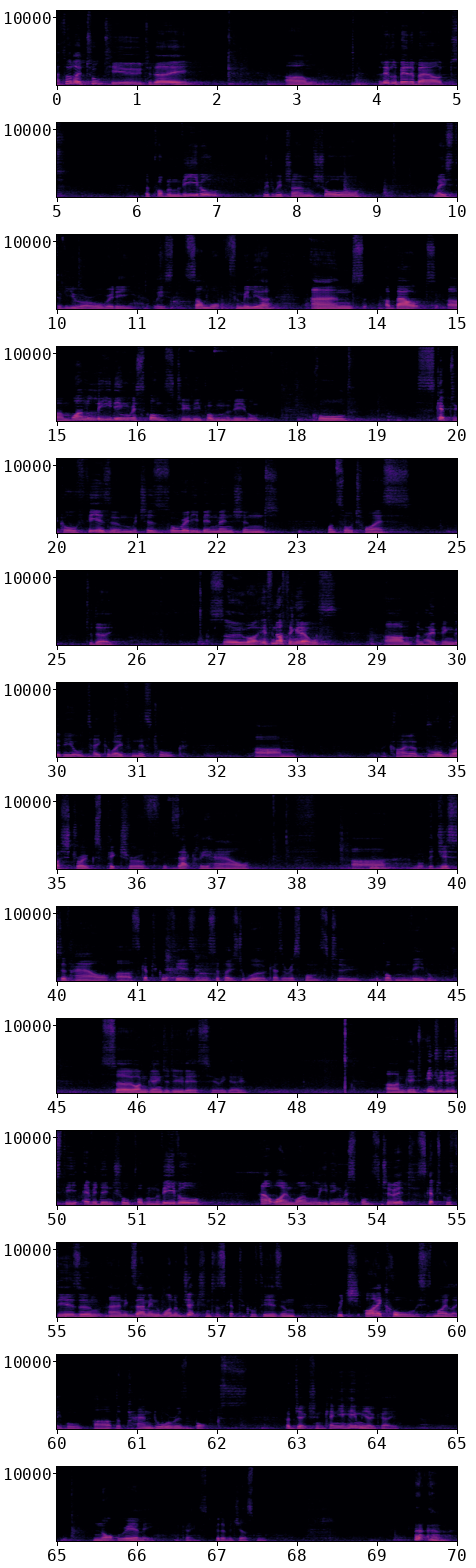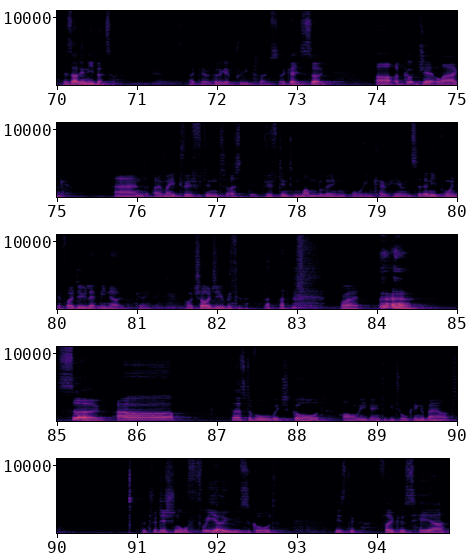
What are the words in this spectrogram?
I thought I'd talk to you today um, a little bit about the problem of evil, with which I'm sure most of you are already at least somewhat familiar, and about um, one leading response to the problem of evil called skeptical theism, which has already been mentioned once or twice today. So, uh, if nothing else, um, I'm hoping that you'll take away from this talk um, a kind of broad brushstrokes picture of exactly how, uh, well, the gist of how uh, skeptical theism is supposed to work as a response to the problem of evil. So I'm going to do this. Here we go. I'm going to introduce the evidential problem of evil, outline one leading response to it, skeptical theism, and examine one objection to skeptical theism, which I call, this is my label, uh, the Pandora's box objection. Can you hear me okay? Not really. Not really. Okay, it's a bit of adjustment. is that any better? Yes. Okay, I've got to get pretty close. Okay, so uh, I've got jet lag and I may drift into, uh, drift into mumbling or incoherence at any point. If I do, let me know, okay? I'll charge you with that. right. so, uh, First of all, which God are we going to be talking about? The traditional three O's God is the focus here.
